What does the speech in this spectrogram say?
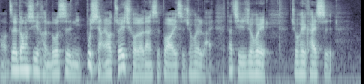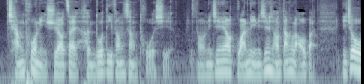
哦。这些东西很多是你不想要追求的，但是不好意思就会来。那其实就会就会开始强迫你需要在很多地方上妥协哦。你今天要管理，你今天想要当老板，你就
